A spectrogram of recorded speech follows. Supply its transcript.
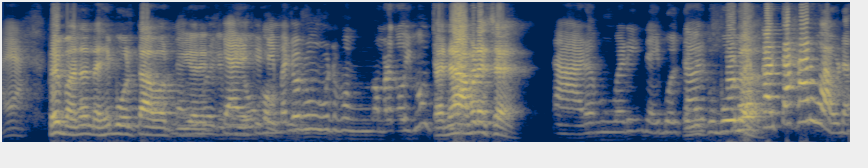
આયા. ભાઈ મને નહીં બોલતા આવડતું યાર એટલે હું. હમણાં કહું તને આવડે છે. તારે હું વળી નહીં બોલતા આવડે. તું બોલ મોકલતા સારું આવડે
